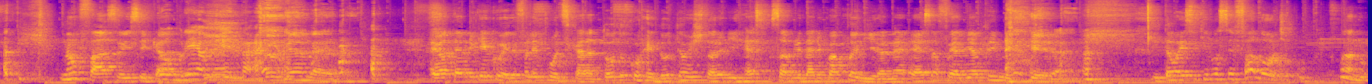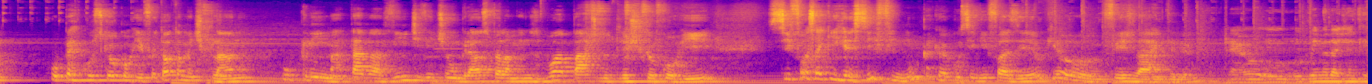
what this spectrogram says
não façam isso, cara. Dobrei a meta. Dobrei a meta. Aí eu até brinquei com ele, eu falei, putz, cara, todo corredor tem uma história de responsabilidade com a planilha, né? Essa foi a minha primeira. então é isso que você falou, tipo, mano, o percurso que eu corri foi totalmente plano, o clima tava 20, 21 graus, pelo menos boa parte do trecho que eu corri. Se fosse aqui em Recife, nunca que eu ia conseguir fazer o que eu fiz lá, entendeu? É, o, o clima da gente,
